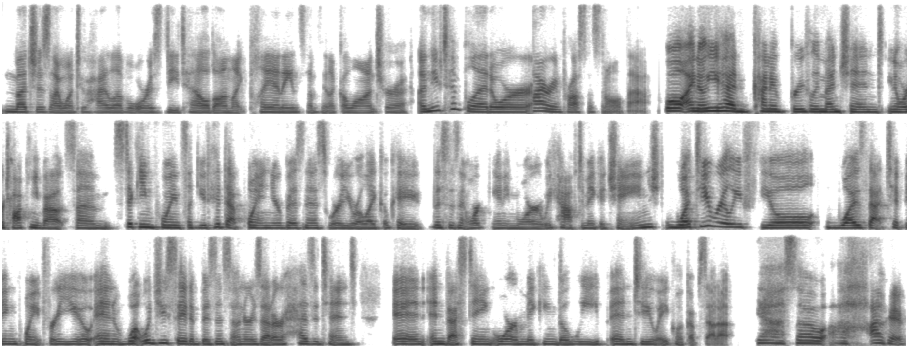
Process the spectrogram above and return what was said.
much as I want to high level or as detailed on like planning something like a launch or a, a, new template or hiring process and all of that. Well, I know you had kind of briefly mentioned, you know, we're talking about some sticking points, like you'd hit that point in your business where you were like, okay, this isn't working anymore. We have to make a change. What do you really feel was that tipping point for you? And what would you say to business owners that are hesitant in investing or making the leap into a ClickUp setup? Yeah. So, uh, okay.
